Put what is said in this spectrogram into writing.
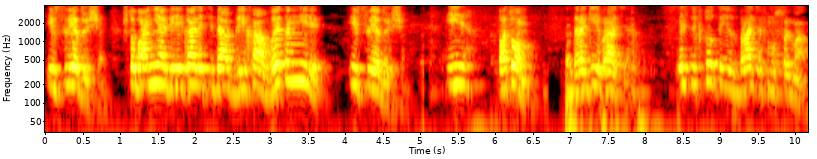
и в следующем. Чтобы они оберегали тебя от греха в этом мире и в следующем. И потом, дорогие братья, если кто-то из братьев мусульман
